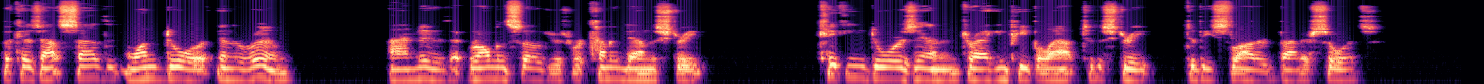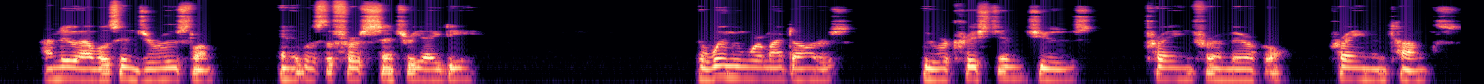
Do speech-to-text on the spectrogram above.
Because outside the one door in the room, I knew that Roman soldiers were coming down the street, kicking doors in and dragging people out to the street to be slaughtered by their swords. I knew I was in Jerusalem, and it was the first century AD. The women were my daughters. We were Christian Jews praying for a miracle, praying in tongues.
